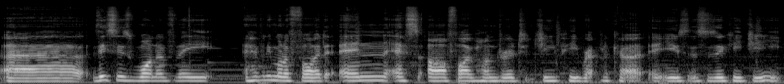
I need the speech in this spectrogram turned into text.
Uh, this is one of the heavily modified NSR 500 GP replica. It uses the Suzuki G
